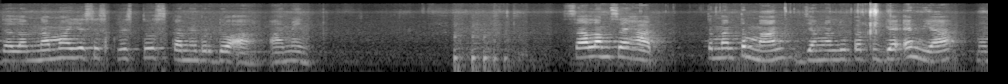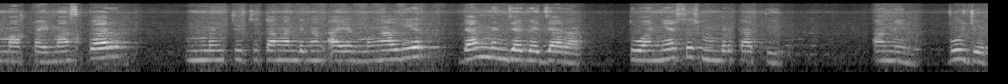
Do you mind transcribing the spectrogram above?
dalam nama Yesus Kristus kami berdoa. Amin. Salam sehat. Teman-teman, jangan lupa 3M ya, memakai masker, mencuci tangan dengan air mengalir, dan menjaga jarak. Tuhan Yesus memberkati. Amin. Bujur.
